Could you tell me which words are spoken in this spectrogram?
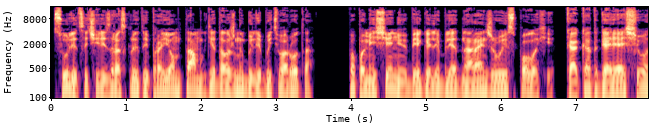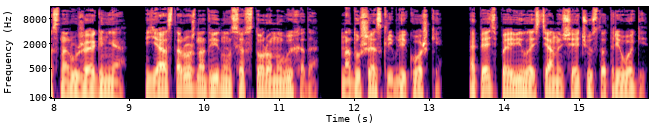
С улицы через раскрытый проем там, где должны были быть ворота, по помещению бегали бледно-оранжевые сполохи, как от горящего снаружи огня. Я осторожно двинулся в сторону выхода. На душе скребли кошки. Опять появилось тянущее чувство тревоги.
